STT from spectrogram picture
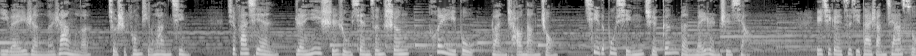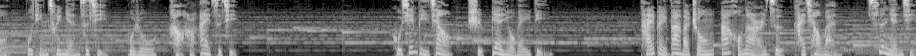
以为忍了让了就是风平浪静，却发现忍一时乳腺增生，退一步卵巢囊肿，气得不行，却根本没人知晓。与其给自己带上枷锁，不停催眠自己，不如好好爱自己。苦心比较是变友为敌。台北爸爸中，阿红的儿子开窍晚，四年级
